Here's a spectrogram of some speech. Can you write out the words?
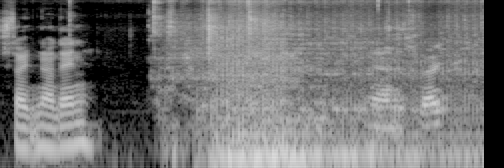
Start natin. Ayan, start.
